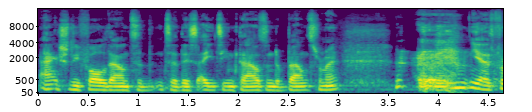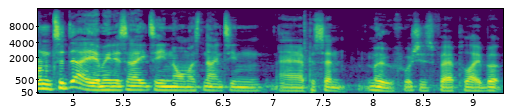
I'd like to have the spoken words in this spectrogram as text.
actually fall down to to this 18,000 of bounce from it. yeah, from today, I mean, it's an 18, almost 19 uh, percent move, which is fair play. But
